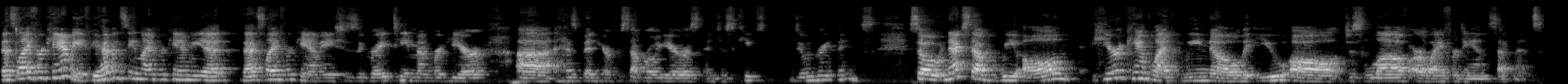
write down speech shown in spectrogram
That's Life for Cami. If you haven't seen Life for Cami yet, that's Life for Cami. She's a great team member here, uh, has been here for several years and just keeps doing great things. So next up, we all here at Camp Life, we know that you all just love our Life for Dan segments.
